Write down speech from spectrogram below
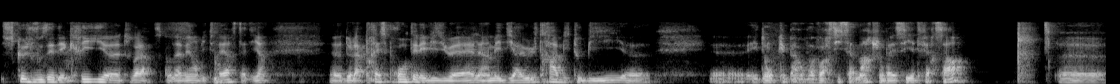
ce que je vous ai décrit, euh, tout, voilà ce qu'on avait envie de faire, c'est-à-dire euh, de la presse pro télévisuelle, un média ultra B2B. et donc bah, on va voir si ça marche, on va essayer de faire ça. Euh,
